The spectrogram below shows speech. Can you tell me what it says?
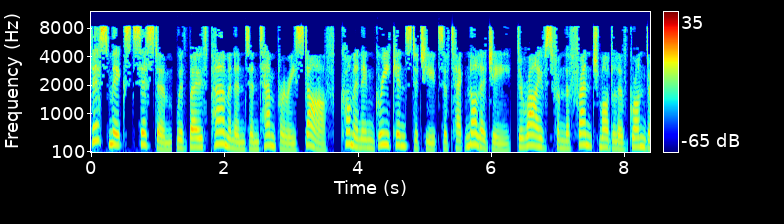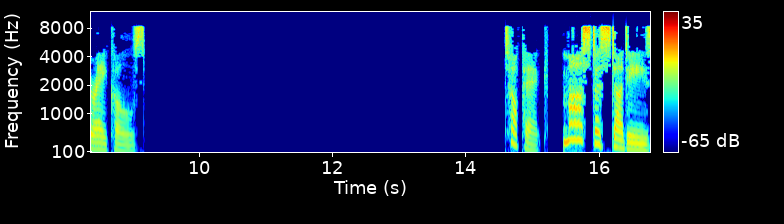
This mixed system with both permanent and temporary staff, common in Greek institutes of technology, derives from the French model of Grandes Écoles. Topic: Master Studies.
